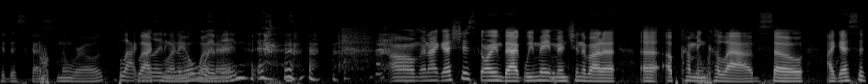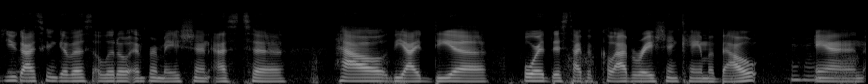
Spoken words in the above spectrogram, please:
to discuss in the world Black, millennial, women. Um, and I guess just going back, we made mention about a, a upcoming collab. So I guess if you guys can give us a little information as to how the idea for this type of collaboration came about, Mhm. and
